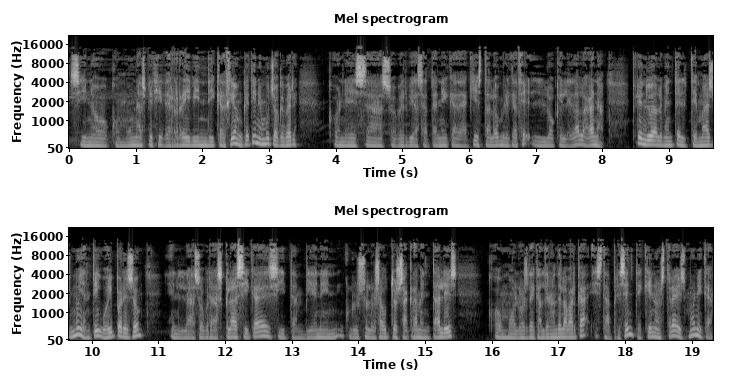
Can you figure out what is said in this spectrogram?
sino como una especie de reivindicación que tiene mucho que ver con esa soberbia satánica de aquí está el hombre que hace lo que le da la gana. Pero indudablemente el tema es muy antiguo y por eso en las obras clásicas y también incluso en los autos sacramentales como los de Calderón de la Barca, está presente. ¿Qué nos traes, Mónica?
